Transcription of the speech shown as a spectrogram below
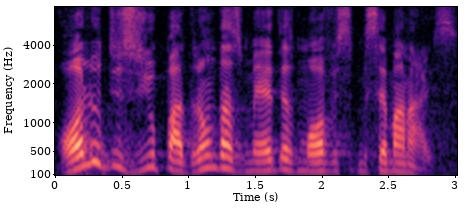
Olha o desvio padrão das médias móveis semanais.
